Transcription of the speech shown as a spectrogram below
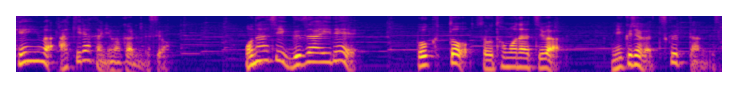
原因は明らかにわかるんですよ。同じ具材で僕とその友達は肉じゃが作ったんです。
